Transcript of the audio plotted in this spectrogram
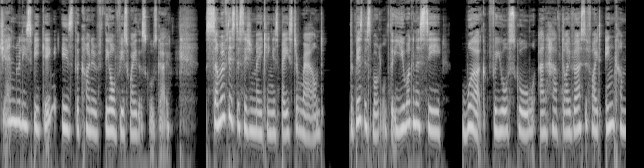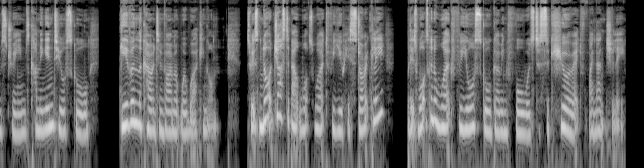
generally speaking, is the kind of the obvious way that schools go. Some of this decision making is based around the business model that you are going to see work for your school and have diversified income streams coming into your school, given the current environment we're working on. So it's not just about what's worked for you historically, but it's what's going to work for your school going forwards to secure it financially.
